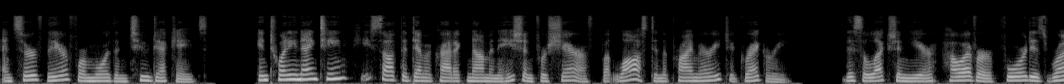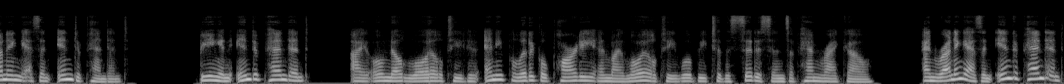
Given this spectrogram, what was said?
and served there for more than two decades. In 2019, he sought the Democratic nomination for sheriff but lost in the primary to Gregory. This election year, however, Ford is running as an independent. Being an independent, I owe no loyalty to any political party and my loyalty will be to the citizens of Henrico. And running as an independent,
